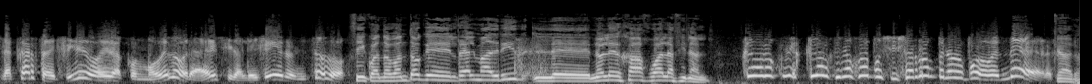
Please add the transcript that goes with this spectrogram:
la carta del Fideo era conmovedora, ¿eh? Si la leyeron y todo. Sí, cuando contó que el Real Madrid le, no le dejaba jugar la final. Claro, claro que no juega, pues si se rompe no lo puedo vender. Claro.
